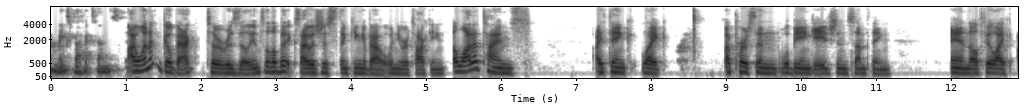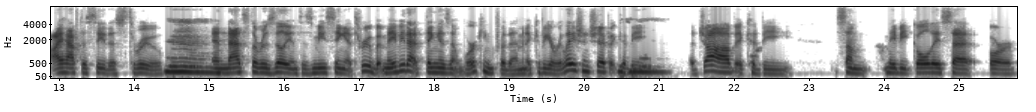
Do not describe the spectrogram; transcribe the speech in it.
it makes perfect sense. I want to go back to resilience a little bit because I was just thinking about when you were talking. A lot of times, I think like a person will be engaged in something and they'll feel like I have to see this through. Mm. And that's the resilience is me seeing it through. But maybe that thing isn't working for them. And it could be a relationship, it could mm. be mm-hmm. a job, it could be some maybe goal they set or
